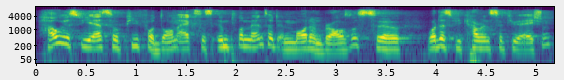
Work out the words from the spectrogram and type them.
How is the SOP for DOM access implemented in modern browsers? So what is the current situation?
